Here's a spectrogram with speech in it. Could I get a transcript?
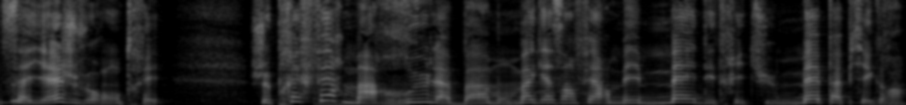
Ça y est, je veux rentrer. Je préfère ma rue là-bas, mon magasin fermé, mes détritus, mes papiers gras.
